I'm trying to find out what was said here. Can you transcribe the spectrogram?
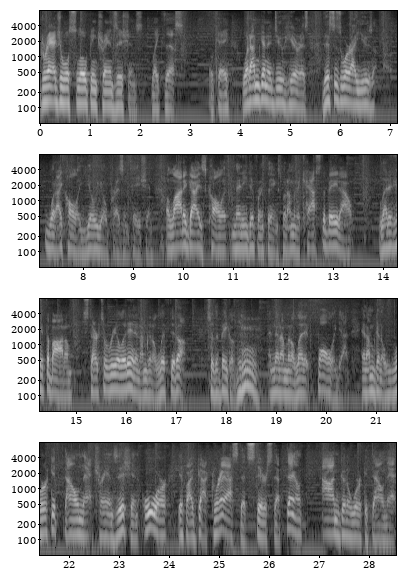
gradual sloping transitions like this okay? What I'm gonna do here is, this is where I use what I call a yo-yo presentation. A lot of guys call it many different things, but I'm gonna cast the bait out, let it hit the bottom, start to reel it in, and I'm gonna lift it up. So the bait goes, and then I'm gonna let it fall again. And I'm gonna work it down that transition, or if I've got grass that's stair step down, I'm gonna work it down that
